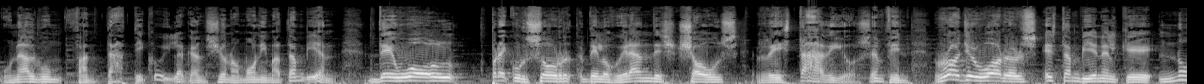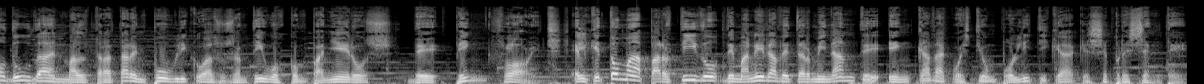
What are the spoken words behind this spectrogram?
un álbum fantástico y la canción homónima también, The Wall precursor de los grandes shows de estadios. En fin, Roger Waters es también el que no duda en maltratar en público a sus antiguos compañeros de Pink Floyd, el que toma partido de manera determinante en cada cuestión política que se presente,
